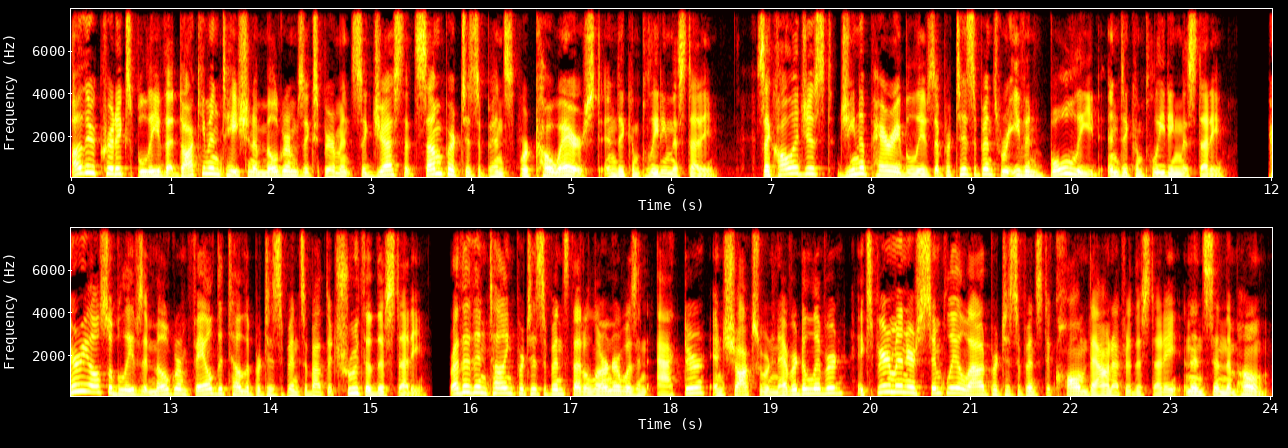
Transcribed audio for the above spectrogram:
Other critics believe that documentation of Milgram's experiment suggests that some participants were coerced into completing the study. Psychologist Gina Perry believes that participants were even bullied into completing the study. Perry also believes that Milgram failed to tell the participants about the truth of the study. Rather than telling participants that a learner was an actor and shocks were never delivered, experimenters simply allowed participants to calm down after the study and then send them home.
